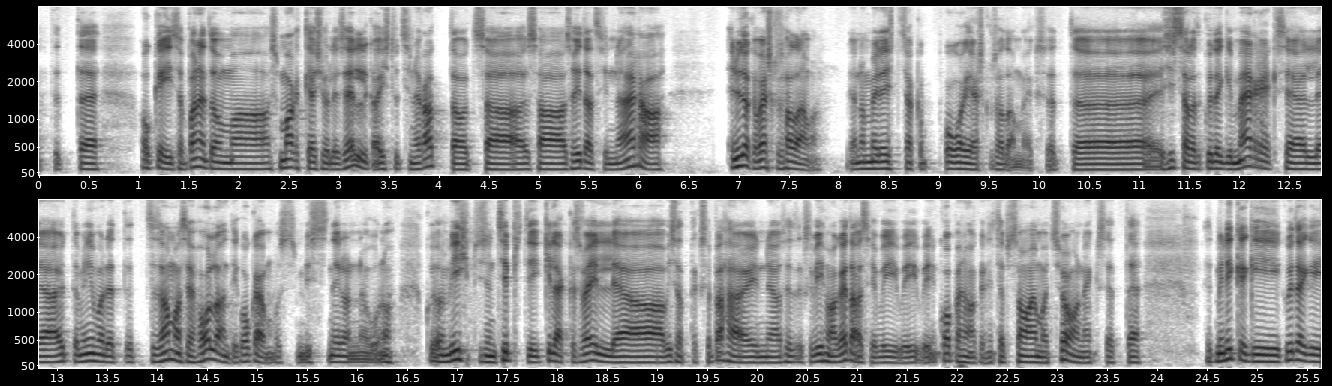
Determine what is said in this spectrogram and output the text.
et, et okei okay,, sa paned oma smart casual'i selga, istud sinna ratta otsa, sa sõidad sinna ära. ja nüüd hakkab järsku sadama ja noh, meil Eestis hakkab kogu aeg järsku sadama, eks, et äh, siis sa oled kuidagi märg seal ja ütleme niimoodi, et, et seesama see Hollandi kogemus, mis neil on nagu noh. kui on vihm, siis on sipsti kilekas välja, visatakse pähe on ju, sõidetakse vihmaga edasi või, või, või Kopenhaagenis täpselt sama emotsioon, eks, et. et meil ikkagi kuidagi,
